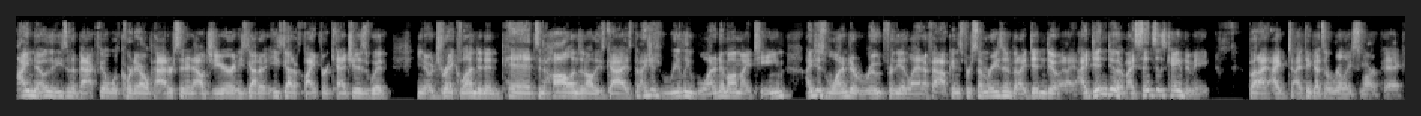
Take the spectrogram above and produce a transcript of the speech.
I know that he's in the backfield with Cordarrelle Patterson and Allgeier, and he's got to he's got to fight for catches with you know Drake London and Pitts and Hollins and all these guys. But I just really wanted him on my team. I just wanted to root for the Atlanta Falcons for some reason, but I didn't do it. I, I didn't do it. My senses came to me, but I, I I think that's a really smart pick.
